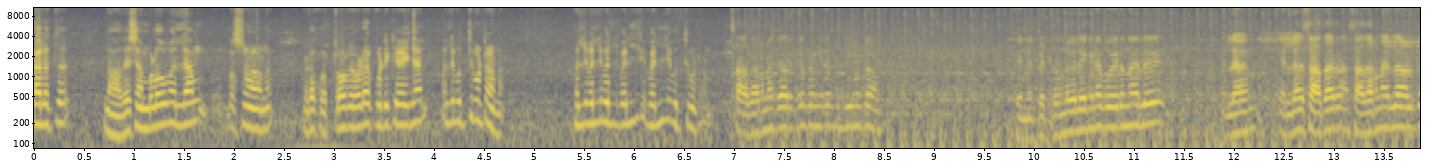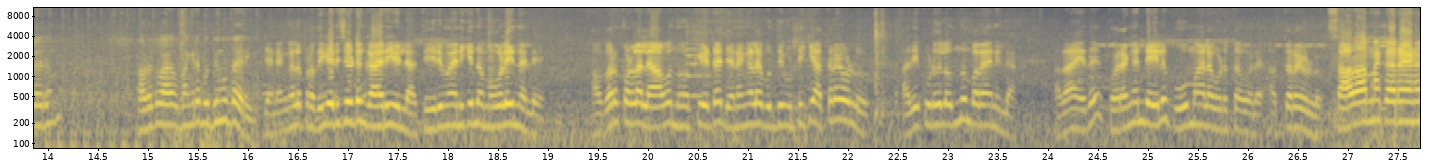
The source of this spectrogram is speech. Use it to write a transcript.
കാലത്ത് അതേ ശമ്പളവും എല്ലാം പ്രശ്നമാണ്. ഇവിടെ പെട്രോൾ ഇവിടെ കൂടിക്കഴിഞ്ഞാൽ വലിയ ബുദ്ധിമുട്ടാണ്. വലിയ വലിയ വലിയ വലിയ വലിയ ബുദ്ധിമുട്ടാണ്. സാധാരണക്കാർക്ക് ഭയങ്കര ബുദ്ധിമുട്ടാണ്. പിന്നെ പെട്രോളിന്റെ വില ഇങ്ങനെ പോയിരുന്നാൽ എല്ലാം എല്ലാ സാധാരണ സാധാരണ എല്ലാ ആൾക്കാരും അവർക്ക് ഭയങ്കര ബുദ്ധിമുട്ടായിരിക്കും. ജനങ്ങൾ പ്രതികരിച്ചിട്ടും കാര്യമില്ല. തീരുമാനിക്കുന്ന മുകളിൽ നിന്നല്ലേ. അവർക്കുള്ള ലാഭം നോക്കിയിട്ട് ജനങ്ങളെ ബുദ്ധിമുട്ടിക്കുക അത്രേ ഉള്ളൂ. അതിൽ കൂടുതലൊന്നും പറയാനില്ല. അതായത് കുരങ്ങന്റെ കയ്യിൽ പൂമാല കൊടുത്ത പോലെ അത്രേ ഉള്ളൂ. സാധാരണക്കാരെയാണ്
